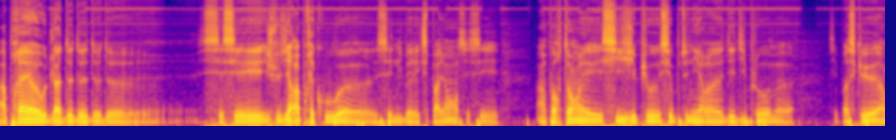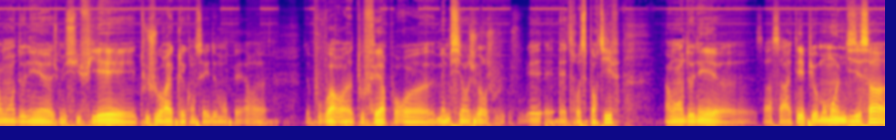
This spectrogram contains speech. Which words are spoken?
après, au-delà de, de, c'est, je veux dire après coup, c'est une belle expérience et c'est important. Et si j'ai pu aussi obtenir des diplômes, c'est parce que à un moment donné, je me suis filé et toujours avec les conseils de mon père, de pouvoir tout faire pour, même si un jour je, je voulais être sportif, à un moment donné, ça va s'arrêter. Et puis au moment où il me disait ça,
